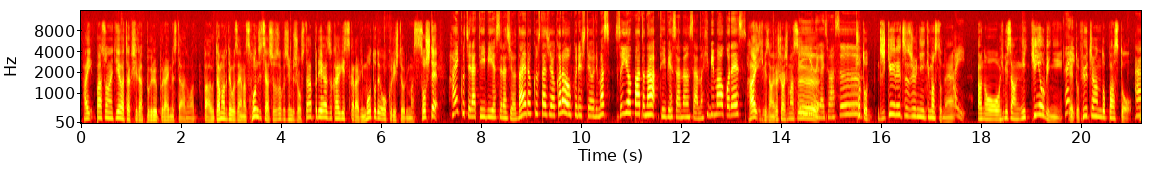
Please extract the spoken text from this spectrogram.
はい、パーソナリティは私、ラップグループライムスターのワッパー歌丸でございます。本日は所属事務所スタープレイヤーズ会議室からリモートでお送りしております。そして、はいこちら TBS ラジオ第6スタジオからお送りしております水曜パートナー TBS アナウンサーの日々真央子ですはい、日比さんよろしくお願いします。はいお願いしますちょっと時系列順に行きますとね、はいあの日比さんに金曜日に、はい。えっとフューチャーパスト、はい。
